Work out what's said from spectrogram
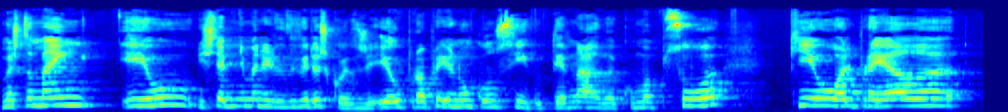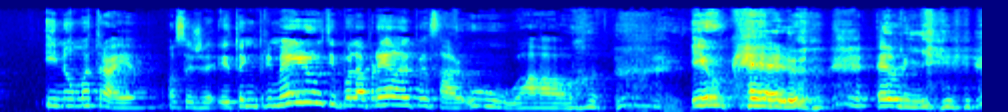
Mas também eu, isto é a minha maneira de ver as coisas, eu própria eu não consigo ter nada com uma pessoa que eu olho para ela e não me atraia. Ou seja, eu tenho primeiro tipo olhar para ela e pensar, uh, uau, eu quero ali.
